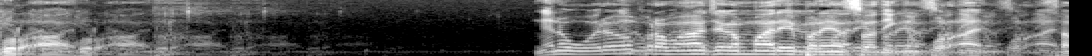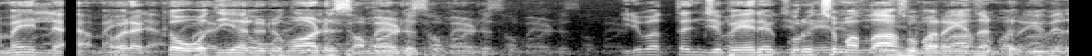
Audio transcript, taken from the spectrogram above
ഖുർആൻ. ഇങ്ങനെ ഓരോ പ്രവാചകന്മാരെയും പറയാൻ സാധിക്കും ഖുർആൻ. സമയമില്ല. അവരൊക്കെ ഓതിയാൽ ഒരുപാട് സമയമെടുക്കും. ഇരുപത്തഞ്ച് പേരെ കുറിച്ചും അള്ളാഹു പറയുന്നുണ്ട് വിവിധ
